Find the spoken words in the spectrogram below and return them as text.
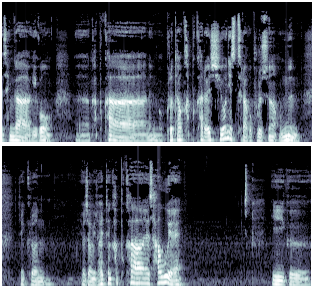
생각이고 어, 카프카는 뭐 그렇다고 카프카를 시오니스트라고 부를 수는 없는 그런 여정이죠. 하여튼 카프카의 사후에 이 그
